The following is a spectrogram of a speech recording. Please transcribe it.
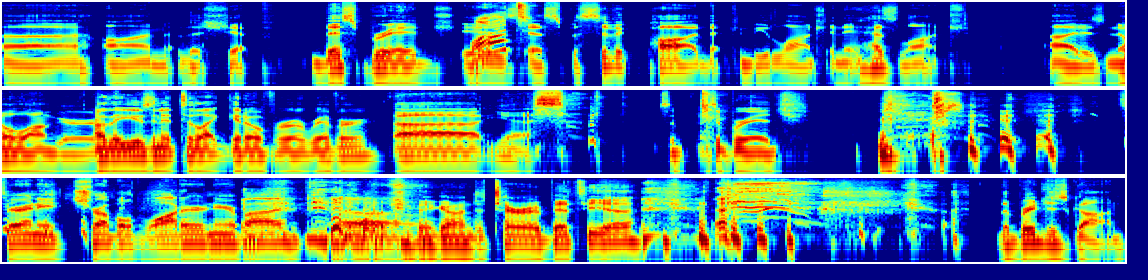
uh, on the ship. This bridge is What? a specific pod that can be launched, and it has launched. Uh, it is no longer. Are they using it to like get over a river? uh, yes. It's a, it's a bridge. Is there any troubled water nearby? Oh. They go into Terabithia. the bridge is gone.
